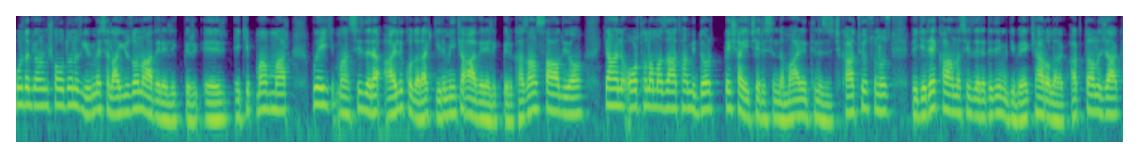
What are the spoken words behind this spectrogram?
Burada görmüş olduğunuz gibi mesela 110 AVR'lik bir e, ekipman var. Bu ekipman sizlere aylık olarak 22 AVR'lik bir kazanç sağlıyor. Yani ortalama zaten bir 4-5 ay içerisinde maliyetinizi çıkartıyorsunuz ve geriye kalan da sizlere dediğim gibi kar olarak aktarılacak.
